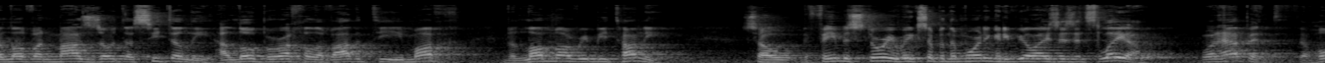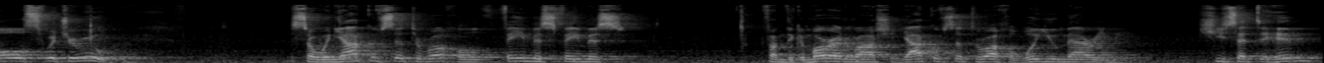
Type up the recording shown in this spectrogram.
Alavan ma zot asita li halo barachal avadati imach v'lama ribitani. So the famous story wakes up in the morning and he realizes it's Leah. What happened? The whole switcheroo. So when Yaakov said to Rachel, famous, famous from the Gemara and Rashi, Yaakov said to Rachel, Will you marry me? She said to him,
